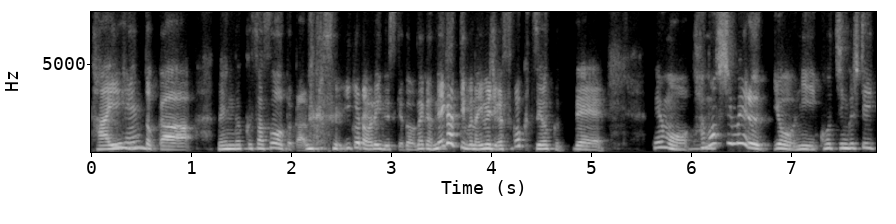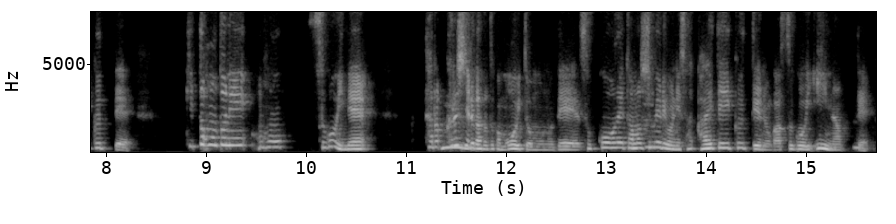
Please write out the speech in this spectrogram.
大変とか、めんどくさそうとか、なんかいいこと悪いんですけど、なんかネガティブなイメージがすごく強くって、でも、楽しめるようにコーチングしていくって、きっと本当にもうすごいね、た苦しいる方とかも多いと思うので、うん、そこをね、楽しめるように変えていくっていうのがすごいいいなって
